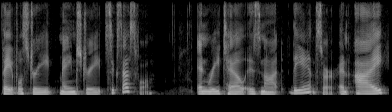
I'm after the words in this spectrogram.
Fayetteville Street, Main Street successful. And retail is not the answer. And I,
